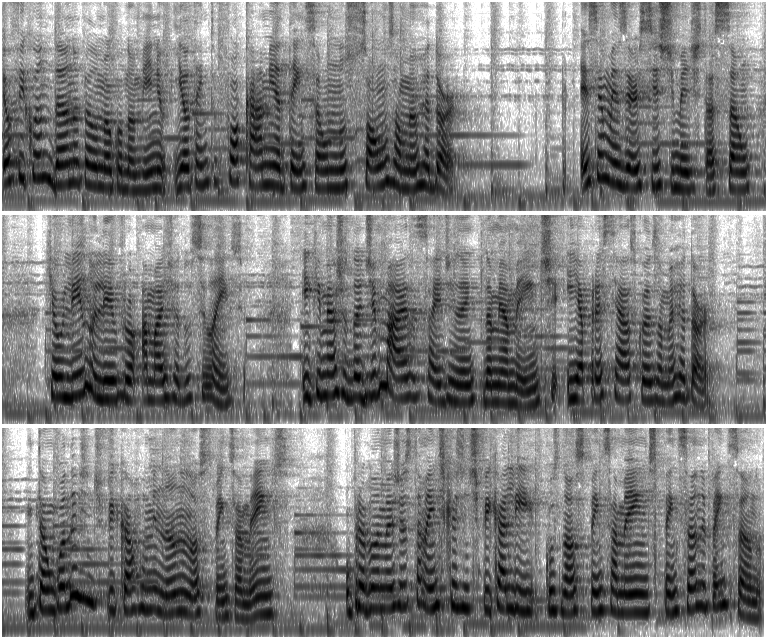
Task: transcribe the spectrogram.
eu fico andando pelo meu condomínio e eu tento focar minha atenção nos sons ao meu redor. Esse é um exercício de meditação que eu li no livro A Magia do Silêncio e que me ajuda demais a sair de dentro da minha mente e apreciar as coisas ao meu redor. Então, quando a gente fica ruminando nossos pensamentos, o problema é justamente que a gente fica ali com os nossos pensamentos, pensando e pensando.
